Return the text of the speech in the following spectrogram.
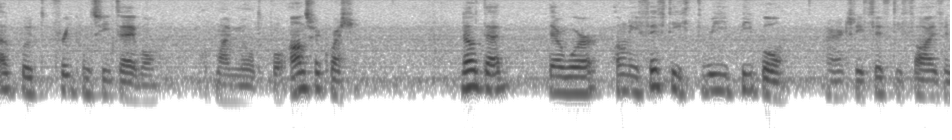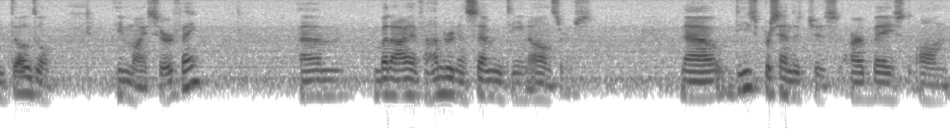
output frequency table my multiple answer question. Note that there were only 53 people, or actually 55 in total, in my survey, um, but I have 117 answers. Now, these percentages are based on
